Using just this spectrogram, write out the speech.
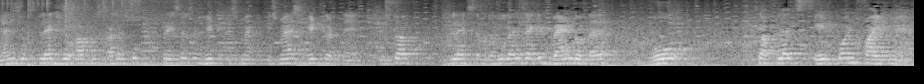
यानी जो फ्लैक्स जो आप अगर उसको प्रेशर से हिट स्मैश हिट करते हैं, उसका फ्लैक्स मतलब जो गाइस जैकेट बैंड होता है, वो इसका फ्लैक्स 8.5 में है।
